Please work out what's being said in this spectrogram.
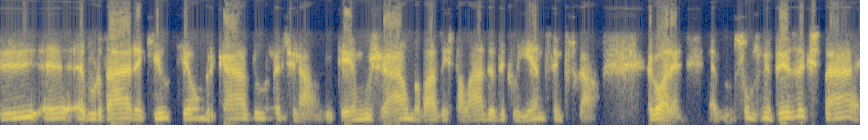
de uh, abordar aquilo que é o um mercado nacional. E temos já uma base instalada de clientes em Portugal. Agora, somos uma empresa que está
